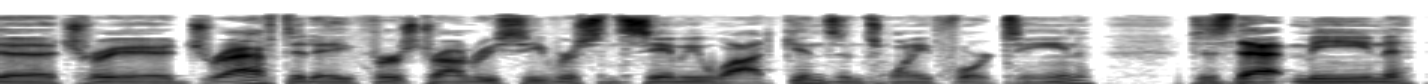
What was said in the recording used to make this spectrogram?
uh, tra- drafted a first round receiver since Sammy Watkins in 2014. Does that mean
